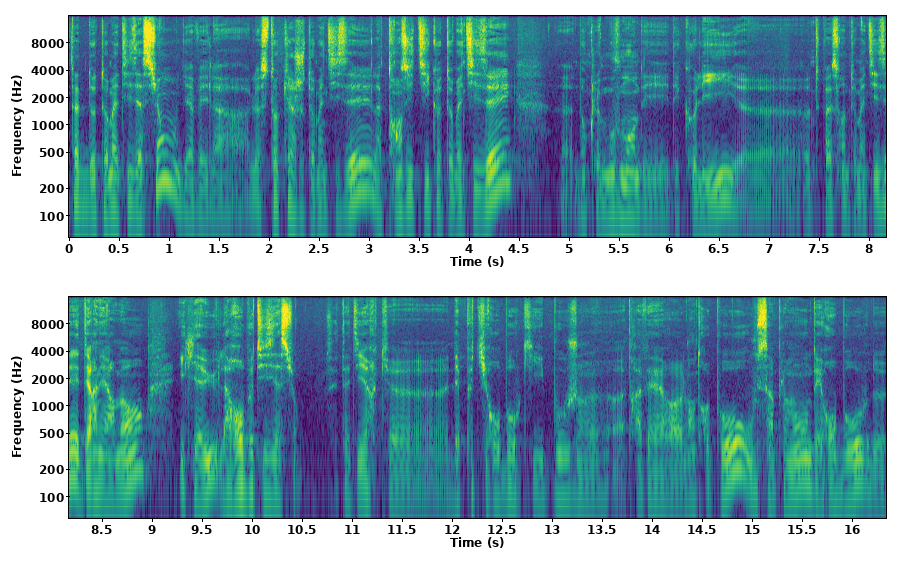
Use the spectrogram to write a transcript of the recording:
stades d'automatisation. Il y avait la- le stockage automatisé, la transitique automatisée, euh, donc le mouvement des, des colis euh, de façon automatisée. Et dernièrement, il y a eu la robotisation, c'est-à-dire que des petits robots qui bougent euh, à travers euh, l'entrepôt ou simplement des robots de,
